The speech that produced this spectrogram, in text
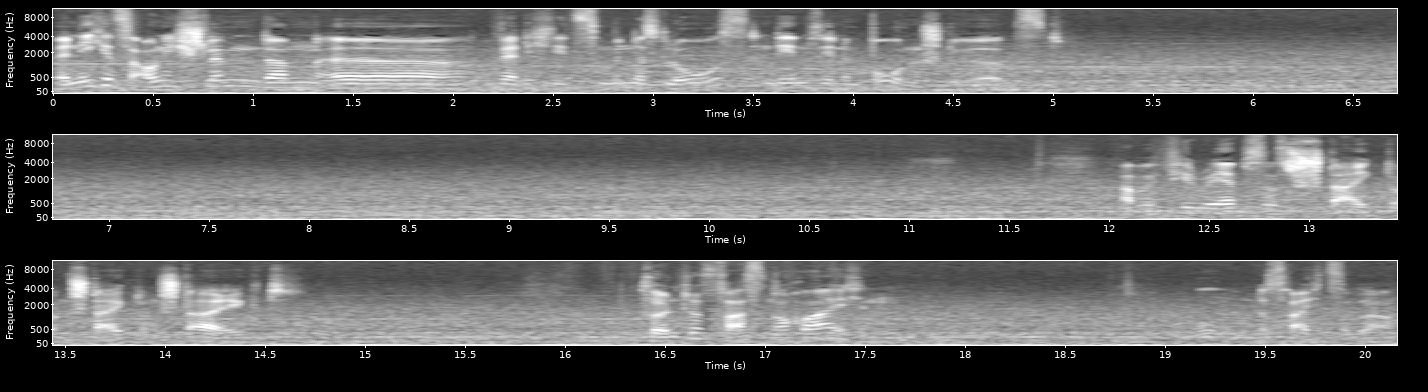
Wenn nicht, ist auch nicht schlimm, dann äh, werde ich die zumindest los, indem sie in den Boden stürzt. Aber Fury Apps, das steigt und steigt und steigt. Könnte fast noch reichen. Uh, das reicht sogar.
